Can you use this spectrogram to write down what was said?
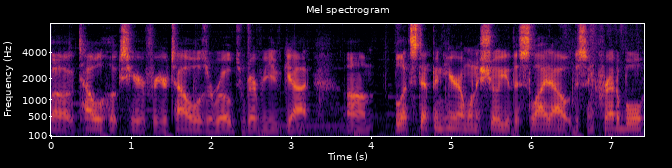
uh, towel hooks here for your towels or robes, whatever you've got. Um, but let's step in here. I want to show you the slide out, this incredible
